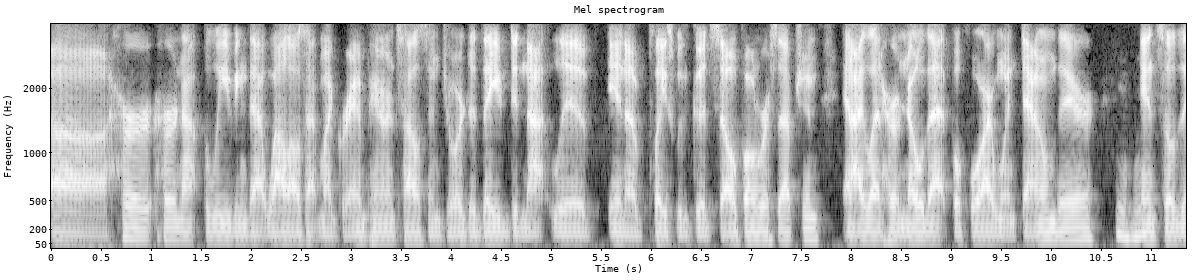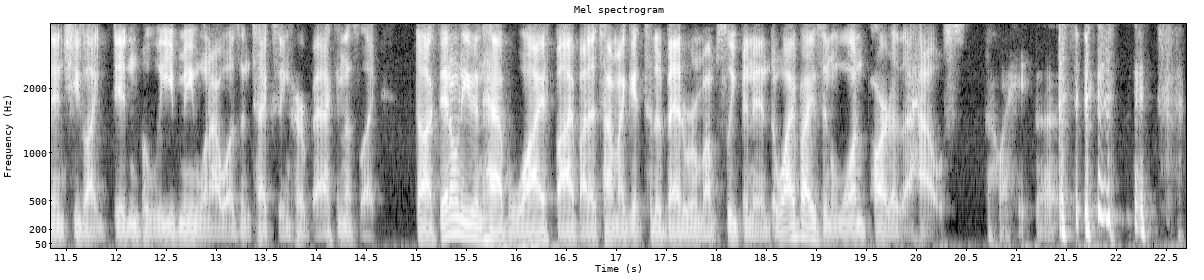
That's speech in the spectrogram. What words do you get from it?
uh her her not believing that while I was at my grandparents' house in Georgia, they did not live in a place with good cell phone reception. And I let her know that before I went down there. Mhm. And so then she like didn't believe me when I wasn't texting her back. And it's like, Doc, they don't even have Wi-Fi by the time I get to the bedroom I'm sleeping in. The Wi-Fi is in one part of the house. Oh, I hate that.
